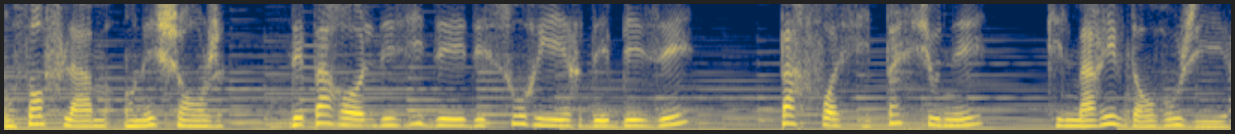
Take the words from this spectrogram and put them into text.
on s'enflamme, on échange. Des paroles, des idées, des sourires, des baisers, parfois si passionnés qu'il m'arrive d'en rougir.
